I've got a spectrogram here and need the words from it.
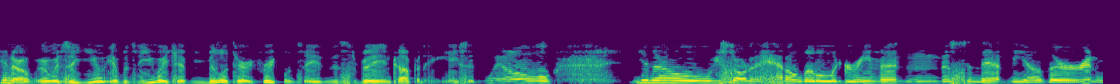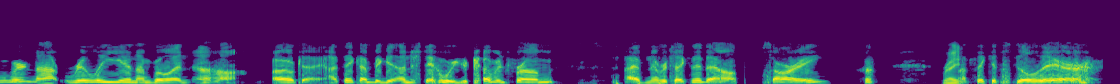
you know, it was a U, it was a UHF military frequency, the civilian company. He said, well, you know, we sort of had a little agreement and this and that and the other, and we're not really. And I'm going, uh huh, okay. I think I begin to understand where you're coming from. I've never taken it out. Sorry, Right. I think it's still there.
